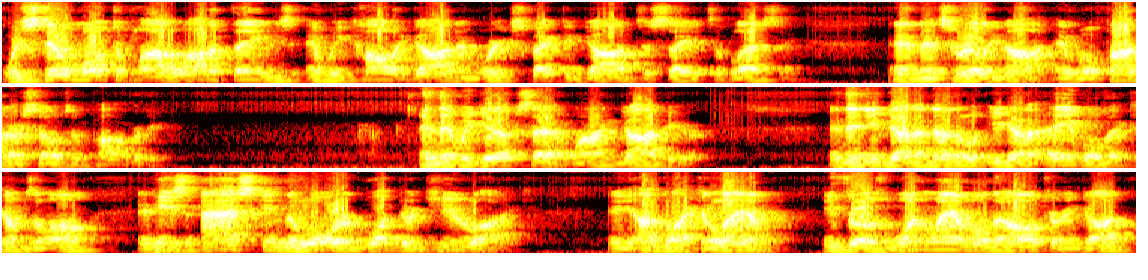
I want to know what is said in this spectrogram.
We still multiply a lot of things and we call it God and we're expecting God to say it's a blessing. And it's really not. And we'll find ourselves in poverty. And then we get upset. Why isn't God here? And then you've got another, you got an Abel that comes along, and he's asking the Lord, "What did you like?" And I'd like a lamb. He throws one lamb on the altar, and God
